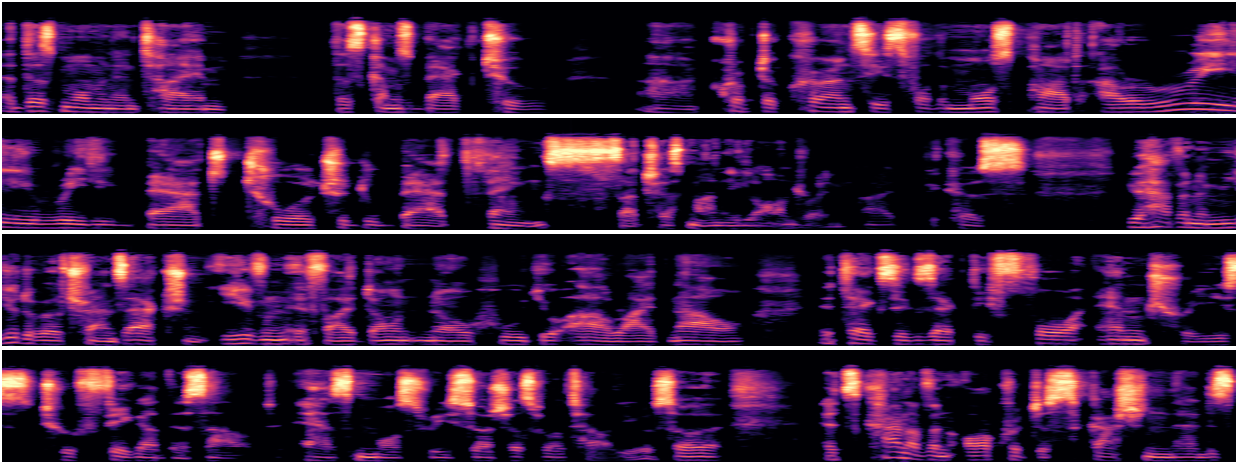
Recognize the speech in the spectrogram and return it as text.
at this moment in time, this comes back to uh, cryptocurrencies for the most part are a really really bad tool to do bad things such as money laundering right? Because you have an immutable transaction. Even if i don't know who you are right now it takes exactly four entries to figure this out as most researchers will tell you. So it's kind of an awkward discussion that is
